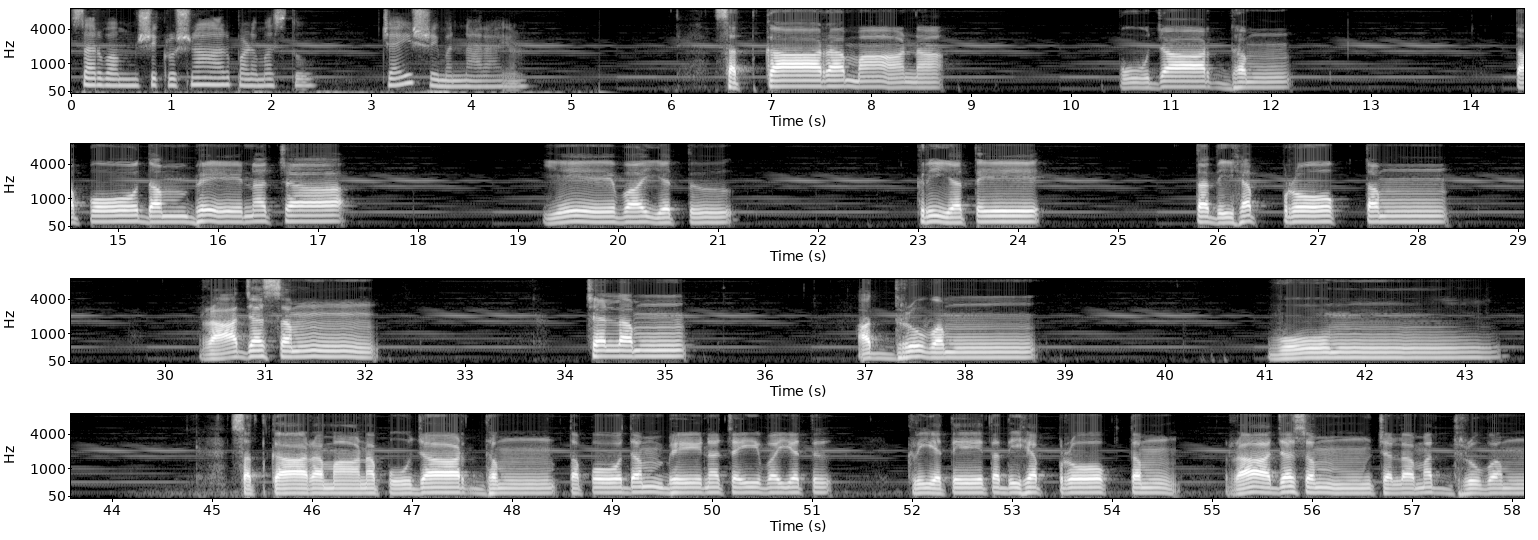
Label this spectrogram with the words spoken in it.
સર્વમ શ્રી કૃષ્ણાર્પણમસ્તુ જય શ્રીમન્નારાયણ સત્કારમાન પૂજાર્ધમ તપોદંભેન ચ એવ યત ક્રિયતે రాజసం చలం అధ్రువం ఓం सत्कारमाणपूजार्थं तपोदम्भेन चैव यत् क्रियते तदिह प्रोक्तं राजसं चलमध्रुवम्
